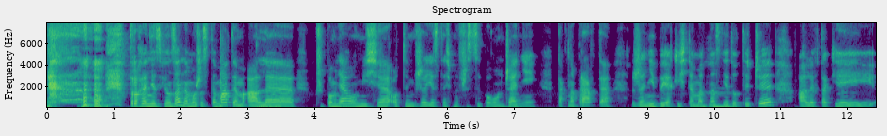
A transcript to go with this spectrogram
Trochę niezwiązane może z tematem, ale Mhm. przypomniało mi się o tym, że jesteśmy wszyscy połączeni tak naprawdę, że niby jakiś temat nas Mhm. nie dotyczy, ale w takiej y,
